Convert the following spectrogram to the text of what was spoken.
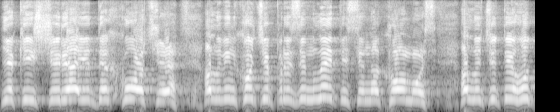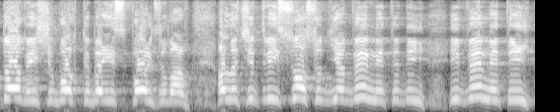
який ширяє де хоче, але Він хоче приземлитися на комусь. Але чи ти готовий, щоб Бог тебе іспользував? Але чи твій сосуд є вимитий і вимитий?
